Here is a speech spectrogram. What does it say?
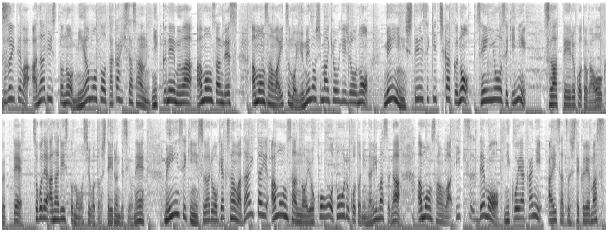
続いてはアナリストの宮本隆久さん。ニックネームはアモンさんです。アモンさんはいつも夢の島競技場のメイン指定席近くの専用席に座っていることが多くってそこでアナリストのお仕事をしているんですよね。メイン席に座るお客さんはだいたいアモンさんの横を通ることになりますがアモンさんはいつでもにこやかに挨拶してくれます。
